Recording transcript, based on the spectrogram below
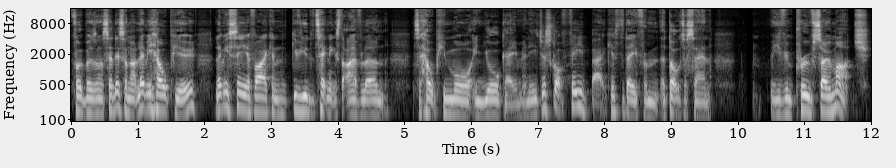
footballers and I said, listen, like, let me help you. Let me see if I can give you the techniques that I've learned to help you more in your game. And he just got feedback yesterday from a doctor saying, you've improved so much.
